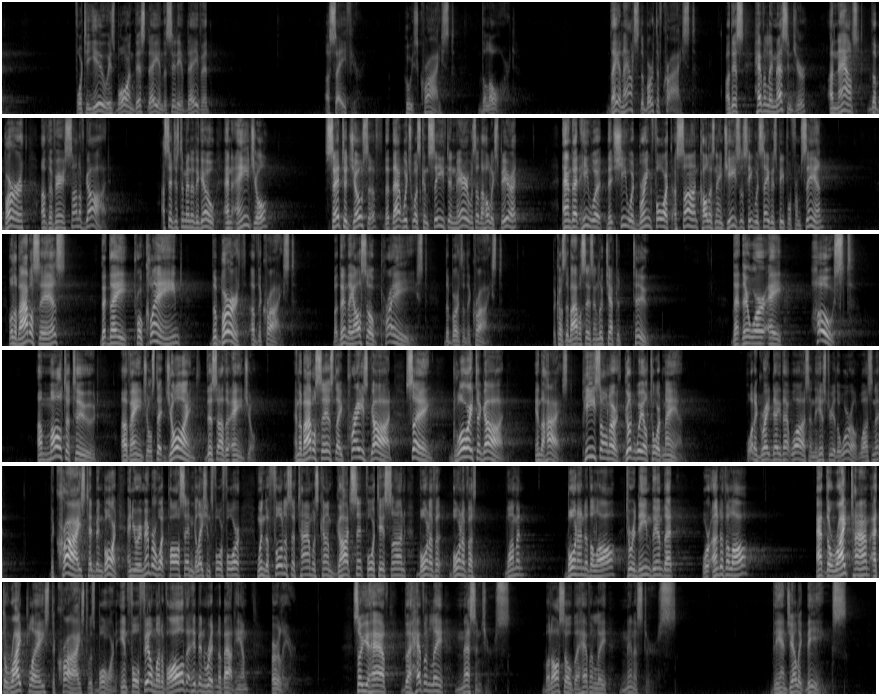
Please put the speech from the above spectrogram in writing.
For to you is born this day in the city of David a Savior who is Christ the Lord. They announced the birth of Christ or this heavenly messenger announced the birth of the very Son of God. I said just a minute ago, an angel said to Joseph that that which was conceived in Mary was of the Holy Spirit, and that he would that she would bring forth a son, call his name Jesus, he would save his people from sin. Well, the Bible says that they proclaimed the birth of the Christ, but then they also praised the birth of the Christ. Because the Bible says in Luke chapter 2 that there were a host, a multitude of angels that joined this other angel. And the Bible says they praised God, saying, Glory to God in the highest, peace on earth, goodwill toward man. What a great day that was in the history of the world, wasn't it? The Christ had been born. And you remember what Paul said in Galatians 4 4? When the fullness of time was come, God sent forth his Son, born of a, born of a woman, born under the law, to redeem them that were under the law. At the right time, at the right place, the Christ was born in fulfillment of all that had been written about him earlier. So you have the heavenly messengers, but also the heavenly ministers, the angelic beings.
